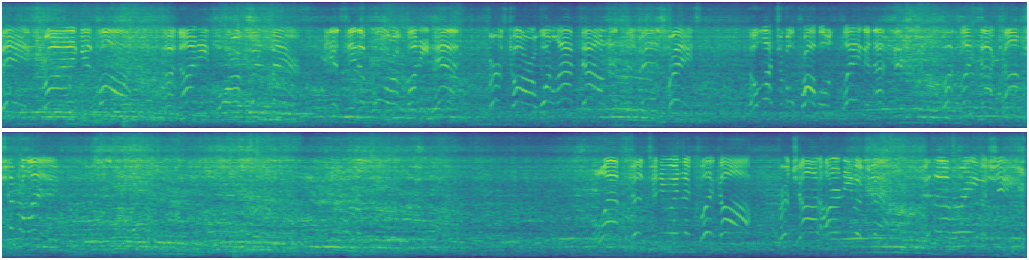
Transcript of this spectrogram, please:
Bays trying to get by the 94 of Quinn Bear. And you see the four of Buddy Head. First car one lap down in this, this race. Electrical problems playing in that Chevrolet. Continuing to click off for John Hunter Nemechek in the number eight machine.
